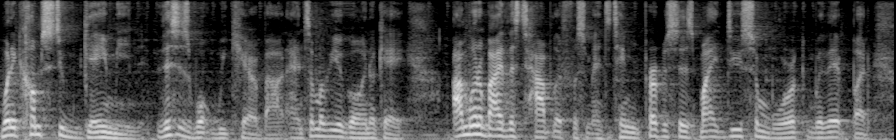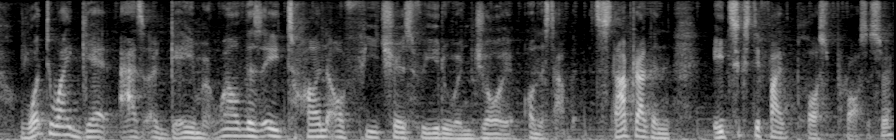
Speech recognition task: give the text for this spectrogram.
when it comes to gaming, this is what we care about. And some of you are going, okay, I'm gonna buy this tablet for some entertainment purposes, might do some work with it, but what do I get as a gamer? Well, there's a ton of features for you to enjoy on this tablet. It's a Snapdragon 865 plus processor.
